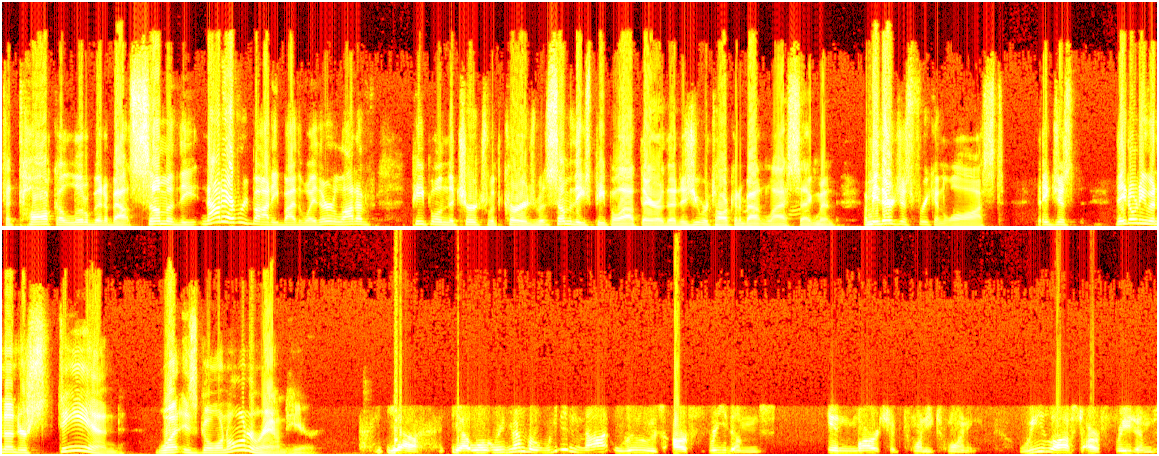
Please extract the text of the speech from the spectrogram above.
to talk a little bit about some of the. Not everybody, by the way. There are a lot of people in the church with courage, but some of these people out there that, as you were talking about in the last segment, I mean, they're just freaking lost. They just they don't even understand what is going on around here. Yeah, yeah. Well, remember, we did not lose our freedoms in March of 2020. We lost our freedoms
